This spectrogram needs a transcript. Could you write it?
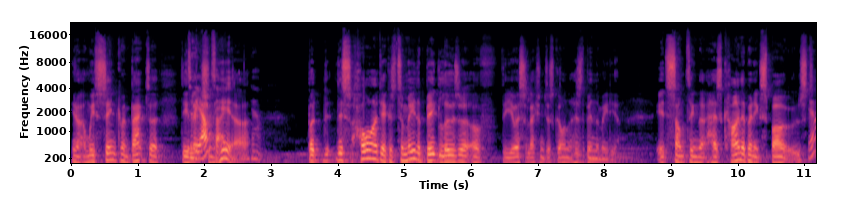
You know, and we've seen coming back to the to the election outside. here. Yeah. But th- this whole idea, because to me, the big loser of the US election just gone has been the media. It's something that has kind of been exposed Yeah.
